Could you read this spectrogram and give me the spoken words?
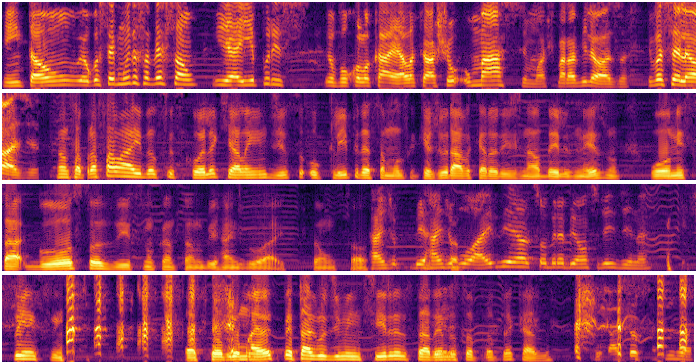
Então eu gostei muito dessa versão. E aí, por isso, eu vou colocar ela, que eu acho o máximo, acho maravilhosa. E você, Leózio? Não, só pra falar aí da sua escolha, que além disso, o clipe dessa música, que eu jurava que era original deles mesmo, o homem está gostosíssimo cantando Behind Blue Eyes. Então, só. Behind, Behind the Blue Ivy é sobre a Beyoncé Jay-Z, né? Sim, sim. É sobre o maior espetáculo de mentiras está dentro da sua própria casa. Cuidado, se eu quiser.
